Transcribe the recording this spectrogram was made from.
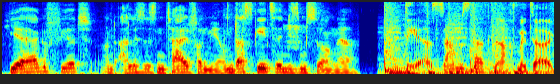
hierher geführt und alles ist ein Teil von mir. Um das geht es in diesem Song, ja. Der Samstagnachmittag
